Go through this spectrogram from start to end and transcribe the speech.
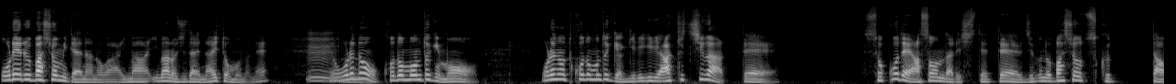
折れる場所みたいなのが今今の時代ないと思うのね。うんで俺の子供の時も俺の子供の時はギリギリ空き地があってそこで遊んだりしてて自分の場所を作った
